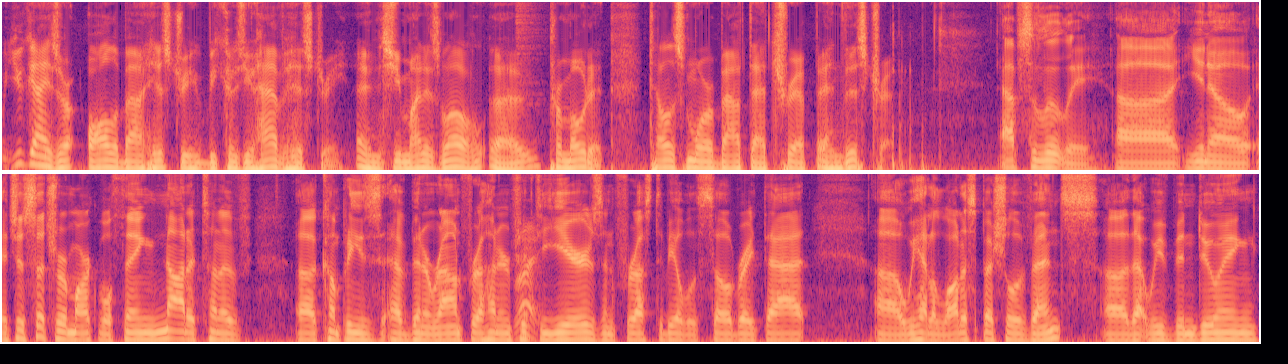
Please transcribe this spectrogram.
You guys are all about history because you have history, and you might as well uh, promote it. Tell us more about that trip and this trip. Absolutely. Uh, you know, it's just such a remarkable thing. Not a ton of uh, companies have been around for 150 right. years, and for us to be able to celebrate that. Uh, we had a lot of special events uh, that we've been doing,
